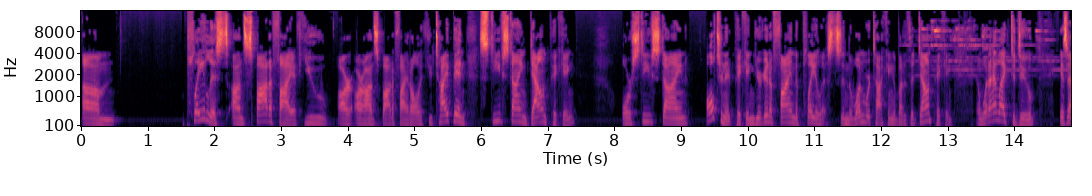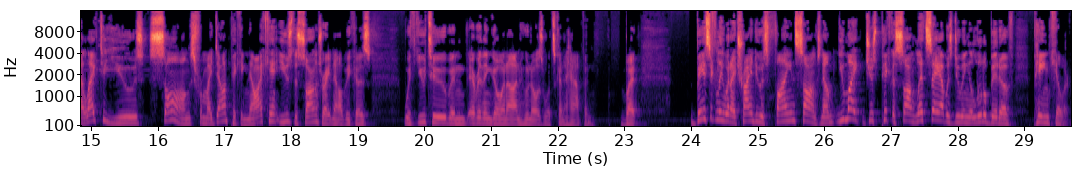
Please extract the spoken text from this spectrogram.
um, playlists on Spotify. If you are, are on Spotify at all, if you type in Steve Stine downpicking or Steve Stine alternate picking, you're going to find the playlists. And the one we're talking about is the downpicking. And what I like to do is I like to use songs from my downpicking. Now, I can't use the songs right now because with YouTube and everything going on, who knows what's going to happen. But basically what I try and do is find songs. Now, you might just pick a song. Let's say I was doing a little bit of Painkiller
